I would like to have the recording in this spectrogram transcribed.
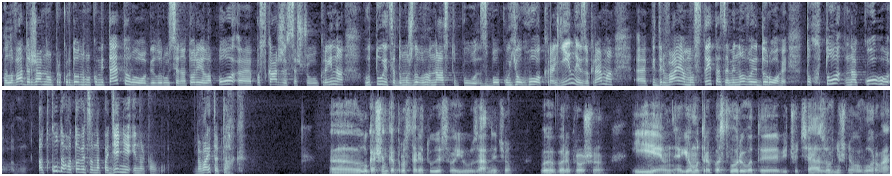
голова державного прикордонного комітету Білорусі Анатолій Лапо е, поскаржився, що Україна готується до можливого наступу з боку його країни, і, зокрема, е, підриває мости та заміновує дороги. То хто на кого, откуда готується нападіння і на кого? Давайте так. Е, Лукашенко просто рятує свою задницю, е, перепрошую, і йому треба створювати відчуття зовнішнього ворога.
